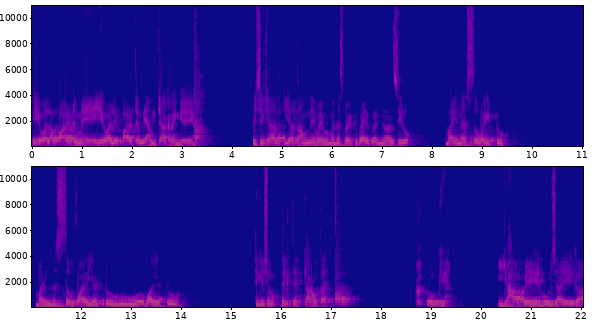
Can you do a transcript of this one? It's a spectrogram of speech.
ए वाला पार्ट में ये वाले पार्ट में हम क्या करेंगे? पीछे क्या किया था हमने? Y one minus y two y one zero minus y two minus y two y two ठीक है चलो देखते हैं क्या होता है। ओके यहाँ पे हो जाएगा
